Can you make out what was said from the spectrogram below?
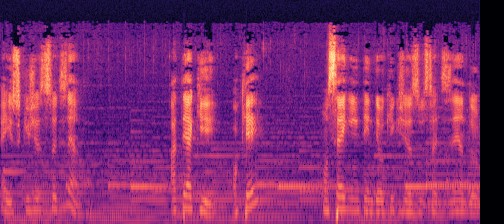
É isso que Jesus está dizendo. Até aqui, ok? Conseguem entender o que Jesus está dizendo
